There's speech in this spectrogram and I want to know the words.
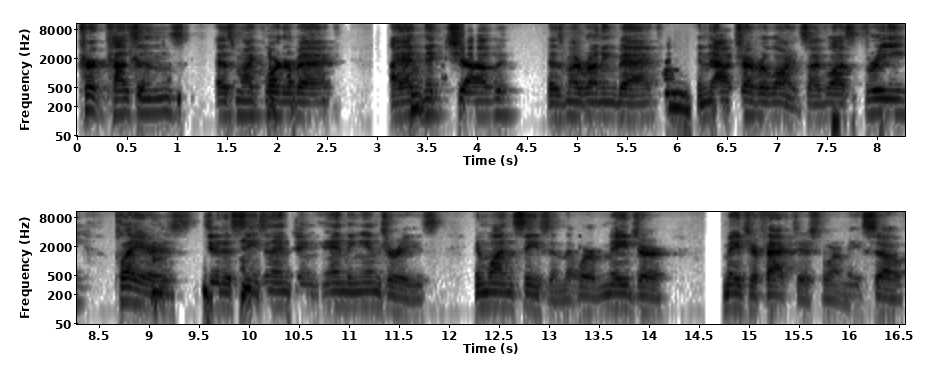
Kirk Cousins as my quarterback. I had Nick Chubb as my running back, and now Trevor Lawrence. I've lost three players due to season-ending ending injuries in one season that were major, major factors for me. So,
